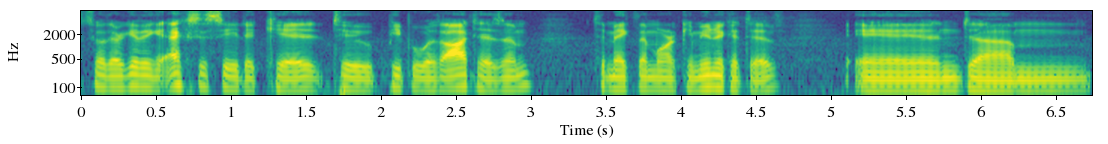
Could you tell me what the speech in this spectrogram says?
so they're giving ecstasy to kid to people with autism to make them more communicative, and um,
